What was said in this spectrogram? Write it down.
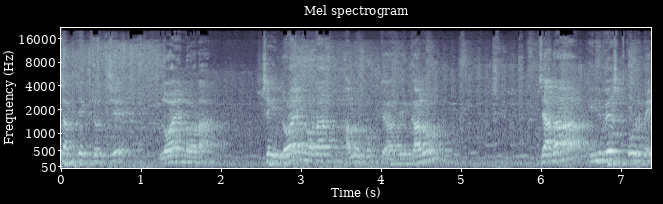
সাবজেক্ট হচ্ছে ল অ্যান্ড অর্ডার সেই ল অ্যান্ড অর্ডার ভালো করতে হবে। কারণ যারা ইনভেস্ট করবে,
